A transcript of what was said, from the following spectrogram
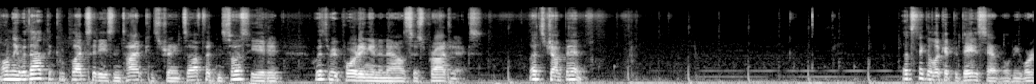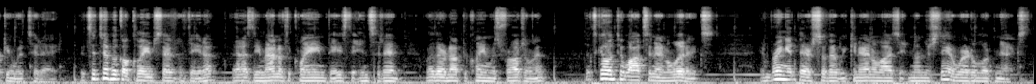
only without the complexities and time constraints often associated with reporting and analysis projects. Let's jump in. Let's take a look at the data set we'll be working with today. It's a typical claim set of data that has the amount of the claim, days to incident, whether or not the claim was fraudulent. Let's go into Watson Analytics and bring it there so that we can analyze it and understand where to look next.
